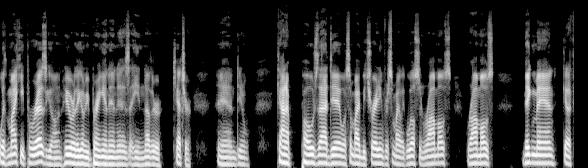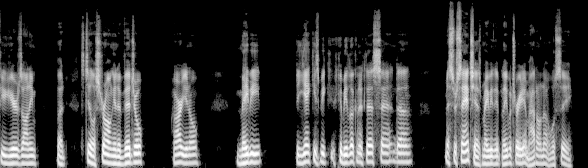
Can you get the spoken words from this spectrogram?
with Mikey Perez gone, who are they going to be bringing in as another catcher? And you know, kind of pose the idea: will somebody be trading for somebody like Wilson Ramos? Ramos, big man, got a few years on him, but still a strong individual. Or you know, maybe the Yankees be, could be looking at this and uh, Mr. Sanchez, maybe they, they would trade him. I don't know. We'll see.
